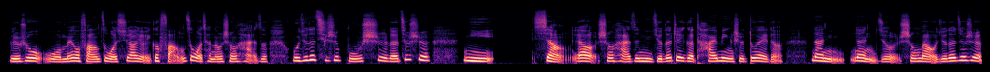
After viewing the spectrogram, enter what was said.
比如说我没有房子，我需要有一个房子我才能生孩子。我觉得其实不是的，就是你想要生孩子，你觉得这个 timing 是对的，那你那你就生吧。我觉得就是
